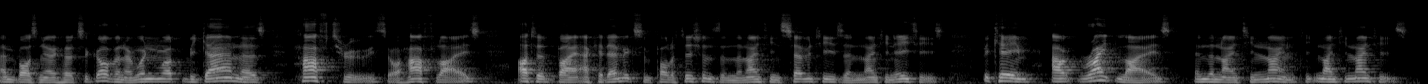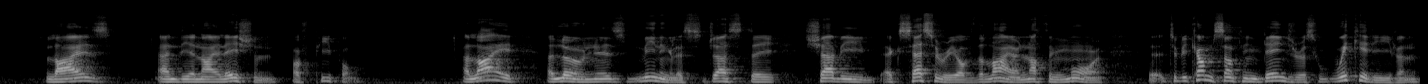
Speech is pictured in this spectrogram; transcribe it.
and Bosnia Herzegovina when what began as half truths or half lies uttered by academics and politicians in the 1970s and 1980s became outright lies in the 1990s. Lies and the annihilation of people. A lie alone is meaningless, just a shabby accessory of the liar, nothing more. Uh, to become something dangerous, wicked even,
